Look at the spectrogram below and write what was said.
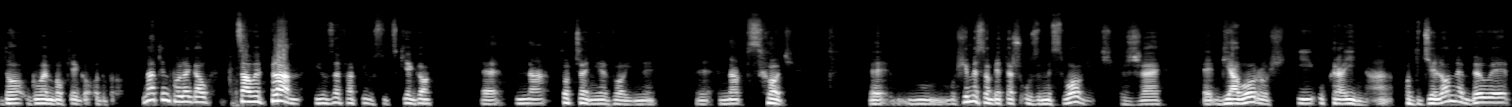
do głębokiego odwrotu. Na tym polegał cały plan Józefa Piłsudskiego e, na toczenie wojny e, na wschodzie. E, musimy sobie też uzmysłowić, że Białoruś i Ukraina oddzielone były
